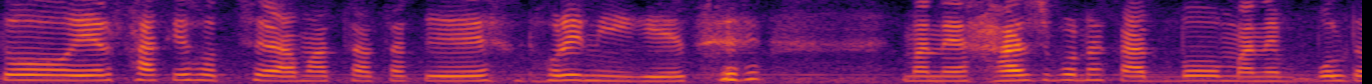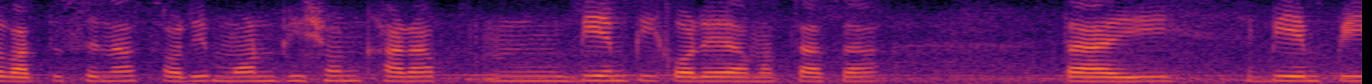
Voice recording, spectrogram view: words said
তো এর ফাঁকে হচ্ছে আমার চাচাকে ধরে নিয়ে গিয়েছে। মানে হাসবো না, কাঁদবো মানে বলতে পারতেছি না সরি মন ভীষণ খারাপ। বিএমপি করে আমার চাচা। তাই বিএমপি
